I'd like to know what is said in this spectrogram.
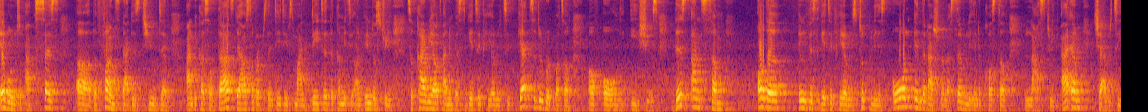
able to access uh, the funds that is due them. And because of that, the House of Representatives mandated the Committee on Industry to carry out an investigative hearing to get to the root bottom of all the issues. This and some other investigative hearings took place all in the National Assembly in the course of last week. I am Charity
